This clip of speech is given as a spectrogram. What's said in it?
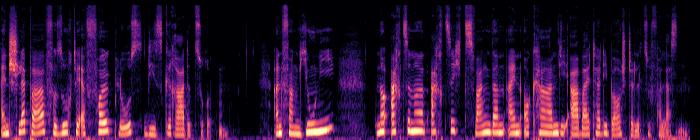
Ein Schlepper versuchte erfolglos, dies gerade zu rücken. Anfang Juni 1880 zwang dann ein Orkan die Arbeiter, die Baustelle zu verlassen.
